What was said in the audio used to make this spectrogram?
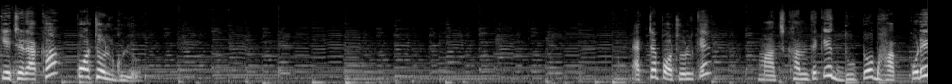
কেটে রাখা পটলগুলো। একটা পটলকে মাঝখান থেকে দুটো ভাগ করে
